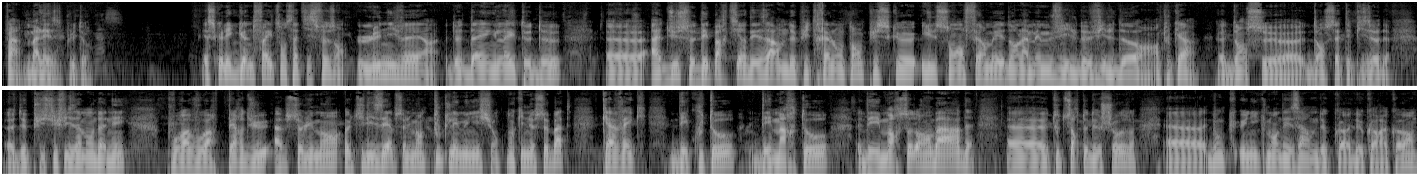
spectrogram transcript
Enfin, malaise plutôt. Est-ce que les gunfights sont satisfaisants? L'univers de Dying Light 2 a dû se départir des armes depuis très longtemps puisqu'ils sont enfermés dans la même ville de Ville d'Or, en tout cas euh, dans, ce, euh, dans cet épisode euh, depuis suffisamment d'années pour avoir perdu absolument, utilisé absolument toutes les munitions. Donc ils ne se battent qu'avec des couteaux, des marteaux, des morceaux de rambarde, toutes sortes de choses. donc uniquement des armes de, de corps à corps.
